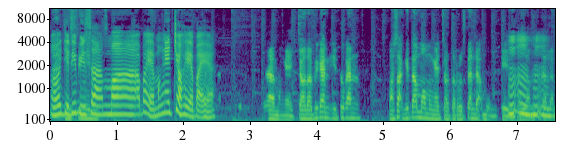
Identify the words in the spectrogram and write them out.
Oh jadi bisa me, apa ya mengecoh ya pak ya? Ya mengecoh. Tapi kan itu kan masa kita mau mengecoh terus kan tidak mungkin mm -hmm. dalam dalam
